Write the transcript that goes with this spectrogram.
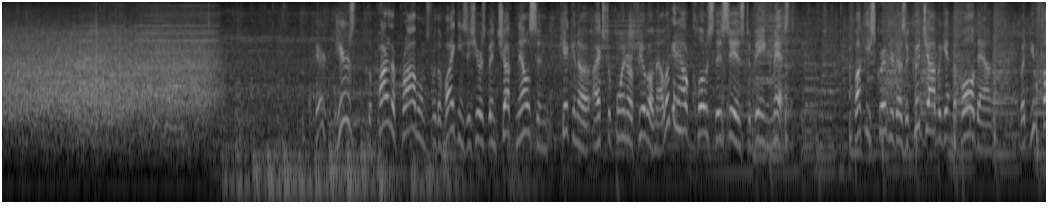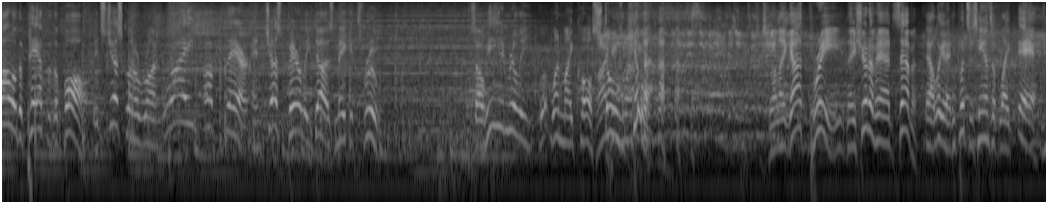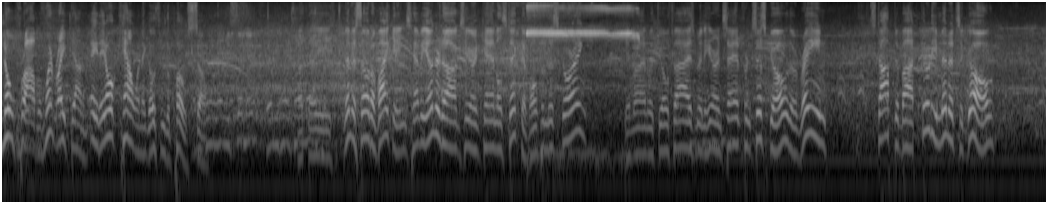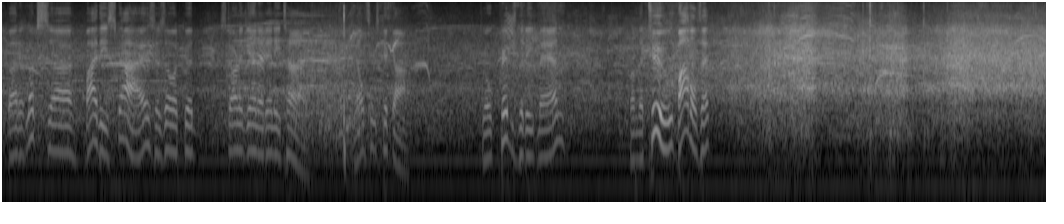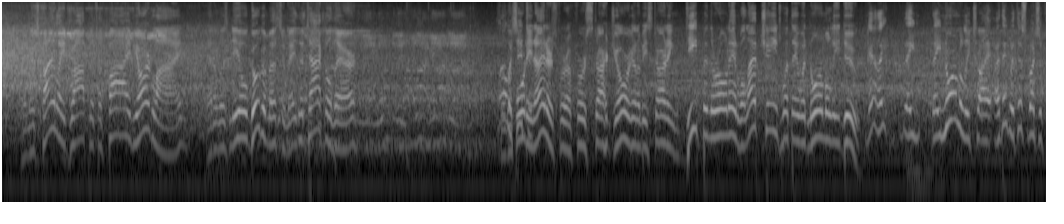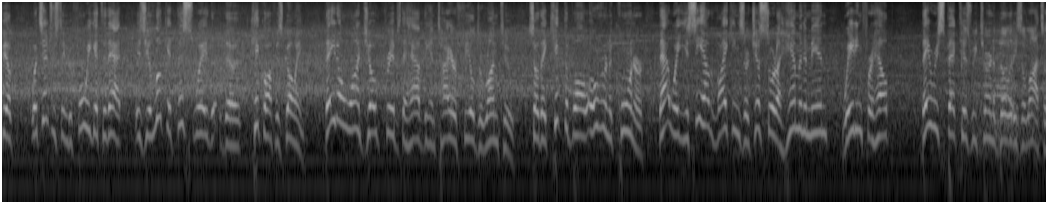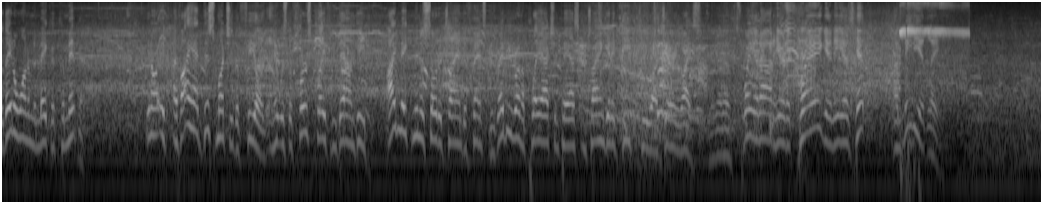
Here, here's the part of the problems for the Vikings this year has been Chuck Nelson kicking an extra point or a field goal. Now look at how close this is to being missed. Bucky Scribner does a good job of getting the ball down, but you follow the path of the ball. It's just going to run right up there and just barely does make it through. So he didn't really, what one might call stone kill that. Well, they got three. They should have had seven. Yeah, look at that. He puts his hands up like, eh, no problem. Went right down. Hey, they don't count when they go through the post, so. But the Minnesota Vikings, heavy underdogs here in Candlestick, have opened the scoring. Came on with Joe Theismann here in San Francisco. The rain stopped about 30 minutes ago, but it looks uh, by these skies as though it could start again at any time. Nelson's kickoff. Joe Cribbs, the deep man, from the two, bobbles it. And was finally dropped at the five-yard line, and it was Neal Guggemos who made the tackle there. So the 49ers for a first start, Joe, are going to be starting deep in their own end. Will that change what they would normally do? Yeah, they, they, they normally try, I think with this much of the field, what's interesting before we get to that is you look at this way the, the kickoff is going. They don't want Joe Cribbs to have the entire field to run to. So they kick the ball over in a corner. That way, you see how the Vikings are just sort of hemming him in, waiting for help. They respect his return abilities a lot, so they don't want him to make a commitment. You know, if, if I had this much of the field and it was the first play from down deep, I'd make Minnesota try and defense me. Maybe run a play action pass and try and get it deep to uh, Jerry Rice. They're going to swing it out here to Craig, and he is hit immediately.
